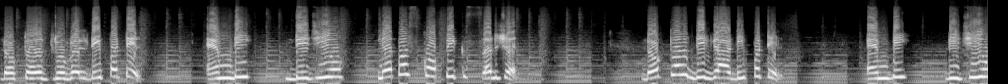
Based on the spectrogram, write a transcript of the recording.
doctor Dhruvel D Patel MD DGO laparoscopic surgeon doctor Divya D Patel MD DGO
